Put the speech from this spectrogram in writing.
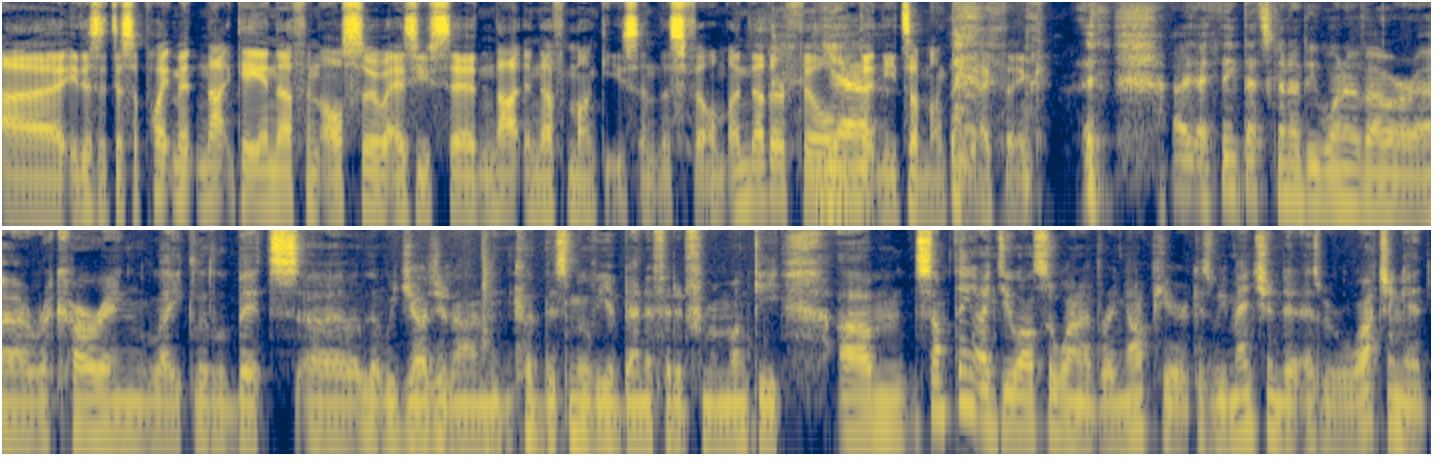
uh, it is a disappointment, not gay enough, and also, as you said, not enough monkeys in this film. Another film Yeah. that needs a monkey, I think. I, I think that's going to be one of our uh, recurring like little bits uh, that we judge it on. Could this movie have benefited from a monkey? Um, something I do also want to bring up here because we mentioned it as we were watching it.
